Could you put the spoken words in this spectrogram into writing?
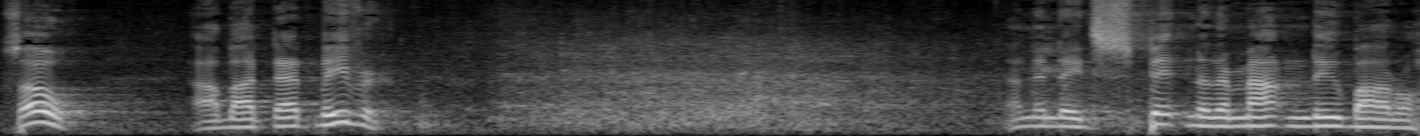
So, how about that beaver? and then they'd spit into their Mountain Dew bottle.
